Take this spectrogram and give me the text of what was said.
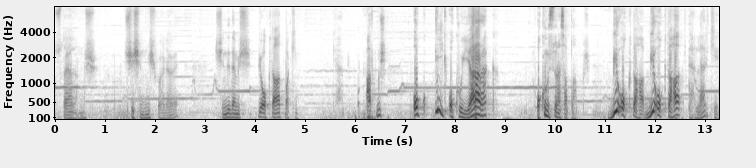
Ustaya dönmüş. Şişinmiş böyle ve şimdi demiş bir ok daha at bakayım. Atmış. Ok ilk oku yararak okun üstüne saplanmış. Bir ok daha, bir ok daha derler ki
